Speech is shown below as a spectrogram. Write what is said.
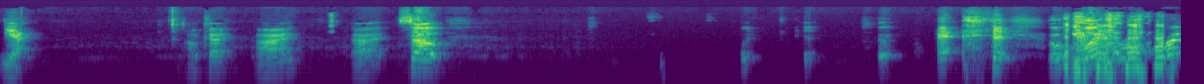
Yeah. Okay. All right. All right. So what, what,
